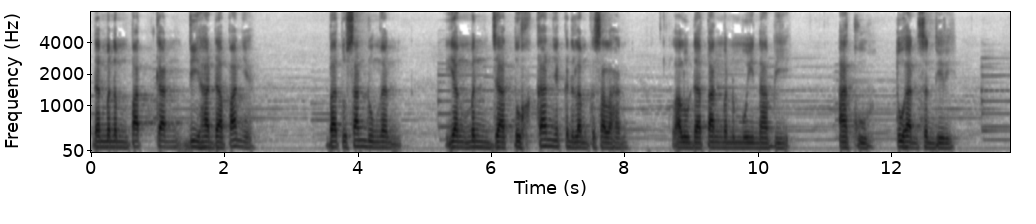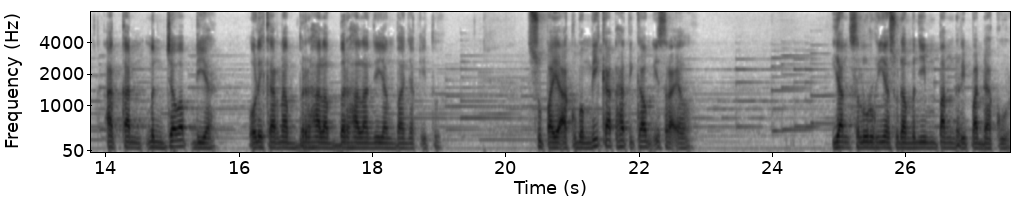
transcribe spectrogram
dan menempatkan di hadapannya batu sandungan yang menjatuhkannya ke dalam kesalahan, lalu datang menemui Nabi, Aku, Tuhan sendiri, akan menjawab dia oleh karena berhala-berhalanya yang banyak itu. Supaya aku memikat hati kaum Israel yang seluruhnya sudah menyimpang daripadaku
